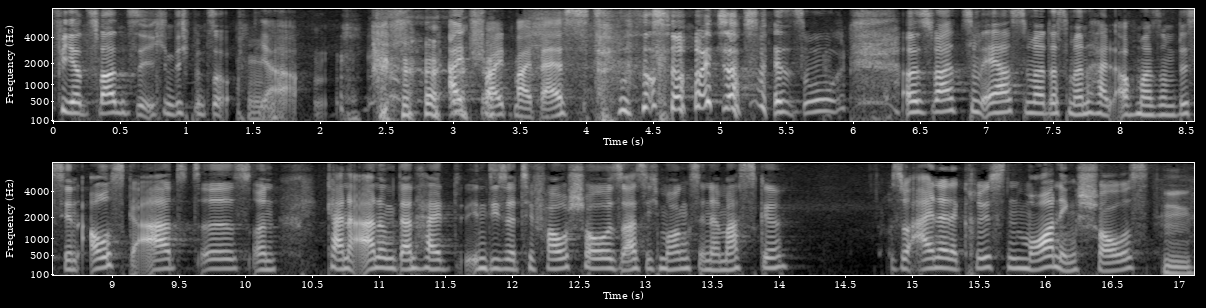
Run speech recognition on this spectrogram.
24. Und ich bin so, ja, I tried my best. so, ich hab's versucht. Aber es war zum ersten Mal, dass man halt auch mal so ein bisschen ausgeartet ist und keine Ahnung, dann halt in dieser TV-Show saß ich morgens in der Maske so einer der größten Morning-Shows, bin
